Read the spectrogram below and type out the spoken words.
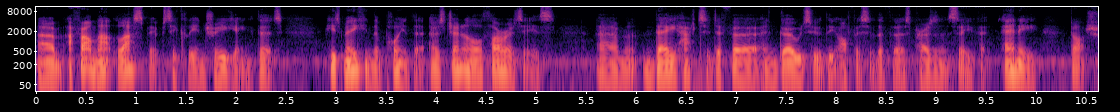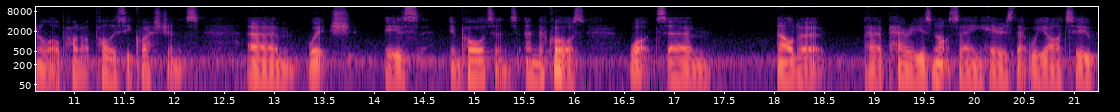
Um, I found that last bit particularly intriguing, that he's making the point that as general authorities, um, they have to defer and go to the office of the First Presidency for any doctrinal or policy questions um, which is important. And of course, what um, Elder uh, Perry is not saying here is that we are to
